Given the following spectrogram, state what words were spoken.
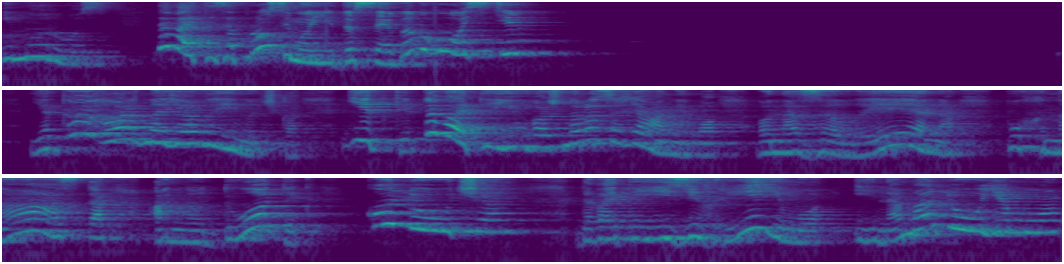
і мороз. Давайте запросимо її до себе в гості. Яка гарна ялиночка. Дітки, давайте її уважно розглянемо. Вона зелена, пухнаста, а на дотик колюча. Давайте її зігріємо і намалюємо.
